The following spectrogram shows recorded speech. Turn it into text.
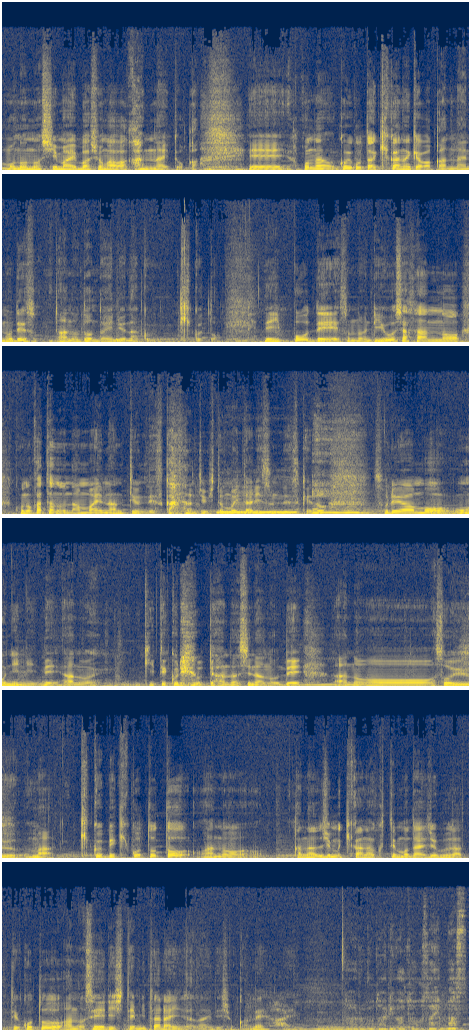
物のしまい場所が分かんないとか、えー、こんなこういうことは聞かなきゃ分かんないのであのどんどん遠慮なく聞くと。で一方でその利用者さんのこの方の名前なんて言うんですか なんていう人もいたりするんですけど、それはもうご本人にねあの聞いてくれよって話なので、あのそういうまあ聞くべきこととあの必ずしも聞かなくても大丈夫だっていうことをあの整理してみたらいいんじゃないでしょうかね。はい、なるほどありがとうございます。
